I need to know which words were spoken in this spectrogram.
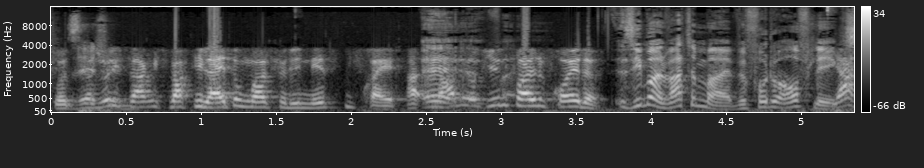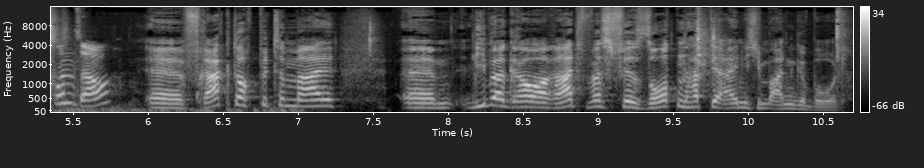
Gut, Sehr dann würde ich sagen, ich mache die Leitung mal für den nächsten frei. Äh, war mir auf jeden Fall eine Freude. Simon, warte mal, bevor du auflegst. Uns auch? Äh, frag doch bitte mal, ähm, lieber Grauer Rat, was für Sorten habt ihr eigentlich im Angebot?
